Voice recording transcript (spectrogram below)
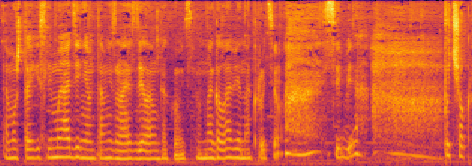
Потому что если мы оденем, там, не знаю, сделаем какую-нибудь на голове накрутим себе. Пучок.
